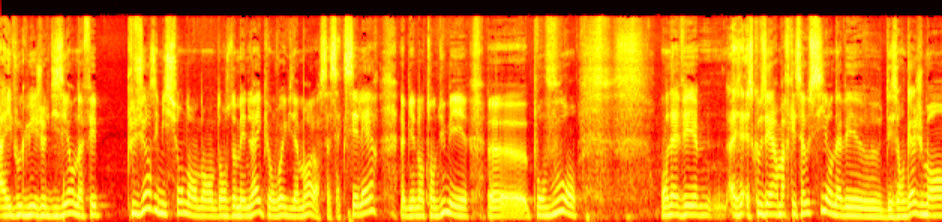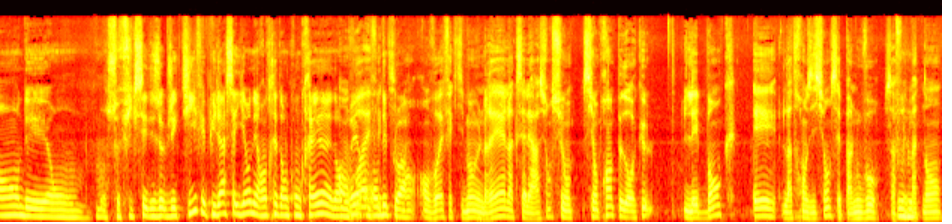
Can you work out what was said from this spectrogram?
a évolué? Je le disais, on a fait plusieurs émissions dans, dans, dans ce domaine-là, et puis on voit évidemment, alors ça s'accélère, bien entendu, mais euh, pour vous, on, on avait, est-ce que vous avez remarqué ça aussi? On avait euh, des engagements, des, on, se fixait des objectifs, et puis là, ça y est, on est rentré dans le concret, dans on le vrai, on déploie. On voit effectivement une réelle accélération. Si on, si on prend un peu de recul, les banques et la transition, c'est pas nouveau. Ça fait mhm. maintenant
